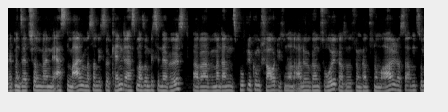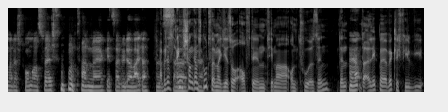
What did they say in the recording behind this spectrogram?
Da wird man selbst schon beim ersten Mal, wenn man es noch nicht so kennt, erstmal so ein bisschen nervös. Aber wenn man dann ins Publikum schaut, die sind dann alle ganz ruhig. Also ist dann ganz normal, dass ab und zu mal der Strom ausfällt und dann naja, geht es halt wieder weiter. Das, Aber das ist eigentlich äh, schon ganz gut, wenn wir hier so auf dem Thema On Tour sind. Denn ja. da erlebt man ja wirklich viel, wie,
